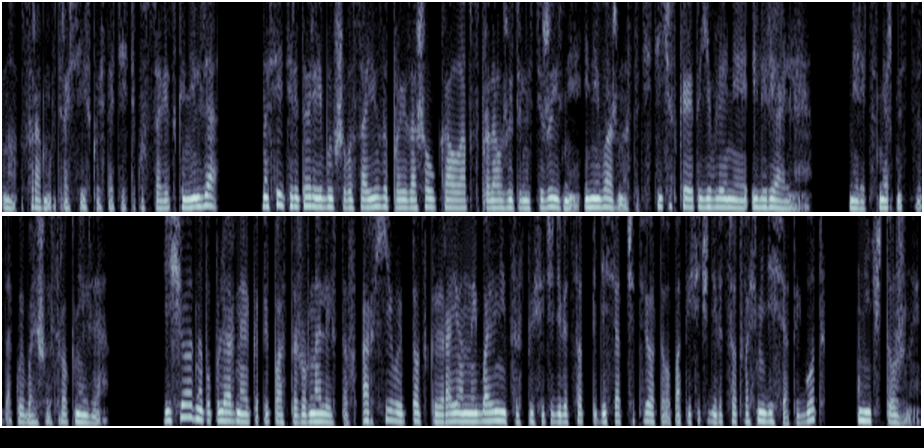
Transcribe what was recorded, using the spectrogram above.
но сравнивать российскую статистику с советской нельзя. На всей территории бывшего Союза произошел коллапс продолжительности жизни, и неважно, статистическое это явление или реальное. Мерить смертность за такой большой срок нельзя. Еще одна популярная копипаста журналистов — архивы Тотской районной больницы с 1954 по 1980 год — уничтожены.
